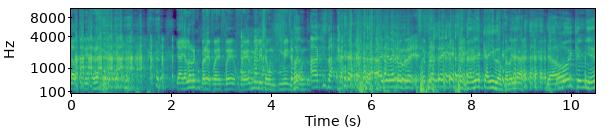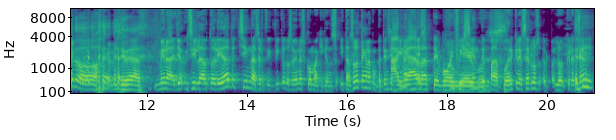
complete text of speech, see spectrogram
La autoridad. ya, ya la recuperé. Fue, fue, fue un milisegun- un milisegundo. Ah, aquí está. Ah, ya la encontré. Espérate. Se me había caído, pero ya. Ya, uy, qué miedo con mis ideas. Mira, yo, si la autoridad de China certifica los aviones Comac y, que- y tan solo tenga la competencia en China, Agárrate, es suficiente Airbus. para poder crecer los, eh, lo- crecer, que-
